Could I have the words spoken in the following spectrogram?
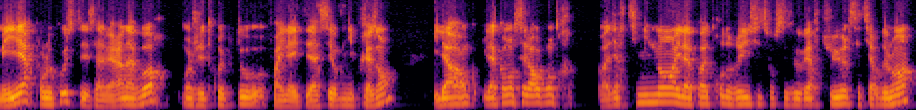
Mais hier, pour le coup, ça n'avait rien à voir. Moi, je l'ai trouvé plutôt. Enfin, il a été assez omniprésent. Il a, il a commencé la rencontre, on va dire timidement. Il n'a pas trop de réussite sur ses ouvertures, ses tirs de loin.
